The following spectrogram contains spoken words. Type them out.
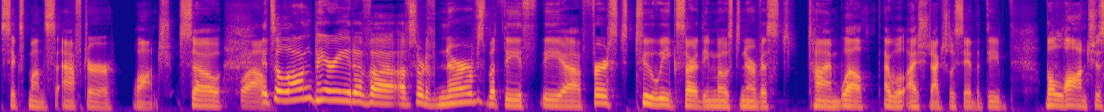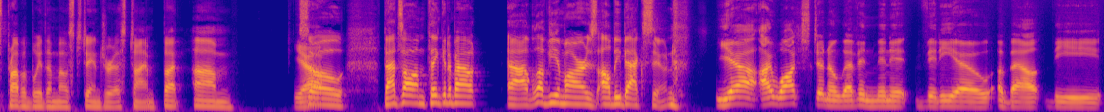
six months after launch. So Wow. it's a long period of uh, of sort of nerves, but the the uh, first two weeks are the most nervous time. Well, I will I should actually say that the the launch is probably the most dangerous time. But um, yeah. so that's all I'm thinking about. Uh, love you, Mars. I'll be back soon. Yeah, I watched an 11 minute video about the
